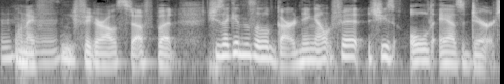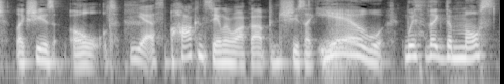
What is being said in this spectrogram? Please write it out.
when I f- figure out stuff. But she's like in this little gardening outfit. She's old as dirt. Like she is old. Yes. Hawk and Stabler walk up and she's like, "You," with like the most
